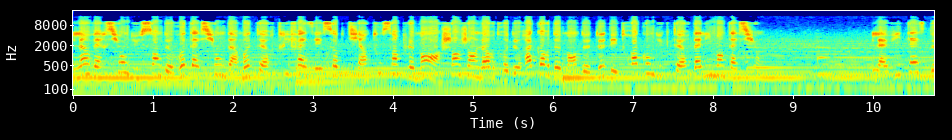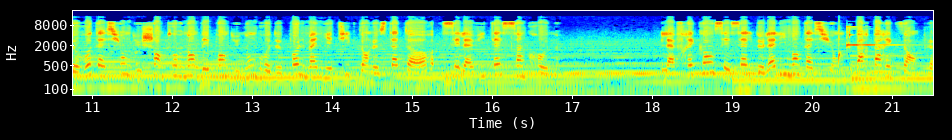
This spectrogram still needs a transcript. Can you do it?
L'inversion du sens de rotation d'un moteur triphasé s'obtient tout simplement en changeant l'ordre de raccordement de deux des trois conducteurs d'alimentation. La vitesse de rotation du champ tournant dépend du nombre de pôles magnétiques dans le stator, c'est la vitesse synchrone. La fréquence est celle de l'alimentation, par par exemple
